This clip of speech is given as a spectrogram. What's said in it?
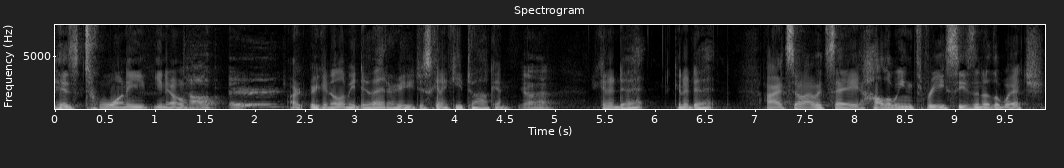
his 20, you know. Top eight. Are, are you going to let me do it or are you just going to keep talking? Go ahead. You going to do it? Going to do it? All right. So, I would say Halloween 3 Season of the Witch.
